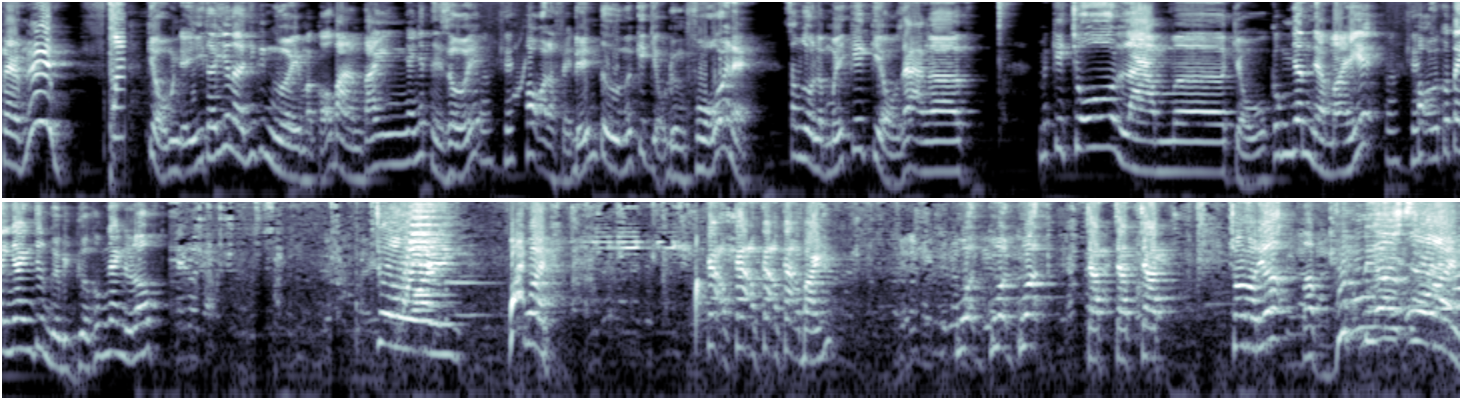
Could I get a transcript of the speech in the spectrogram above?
thèm đấy Kiểu mình để ý thấy là những cái người mà có bàn tay nhanh nhất thế giới ấy, Ok. Họ là phải đến từ cái kiểu đường phố này này. Xong rồi là mấy cái kiểu dạng ờ, Mấy cái chỗ làm ờ, kiểu công nhân nhà máy ấy Ok. Họ mới có tay nhanh chứ người bình thường không nhanh được đâu. Trời Ui Cạo cạo cạo cạo bánh. Cuộn cuộn cuộn. Chặt chặt chặt. Cho vào đĩa Và vứt đĩa. Ui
